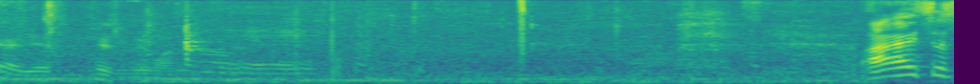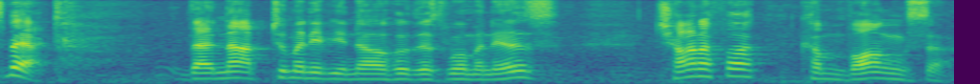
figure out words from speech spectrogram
There it is. Here's what we want. I suspect that not too many of you know who this woman is. Channapha Khamvongsa.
